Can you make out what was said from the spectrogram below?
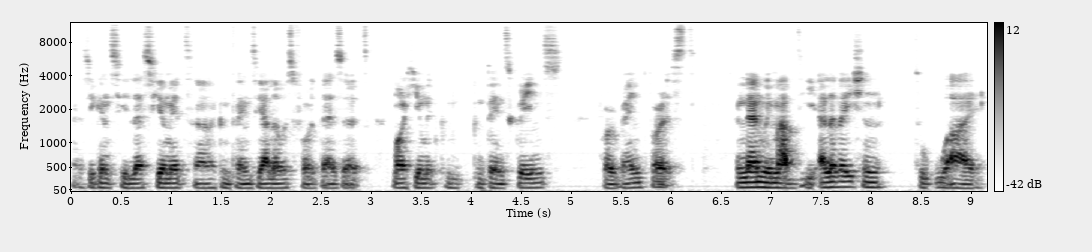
As you can see, less humid uh, contains yellows for desert, more humid contains greens for rainforest. And then we map the elevation to Y.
